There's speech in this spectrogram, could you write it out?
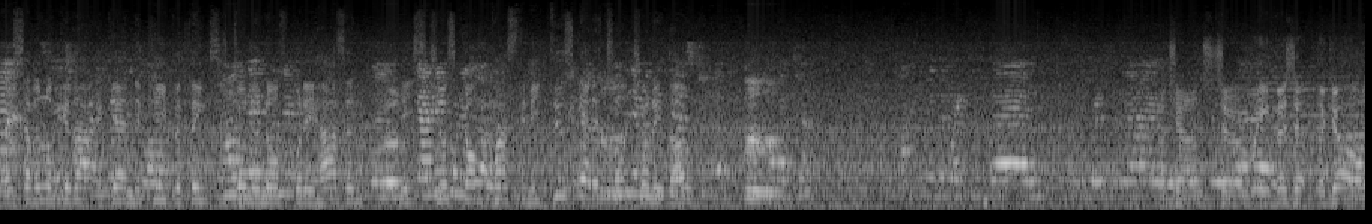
Let's have a look at that again. The keeper thinks he's done enough, but he hasn't. It's just gone past him. He does get a touch on it though. হ্যাঁ A chance to revisit the goal.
